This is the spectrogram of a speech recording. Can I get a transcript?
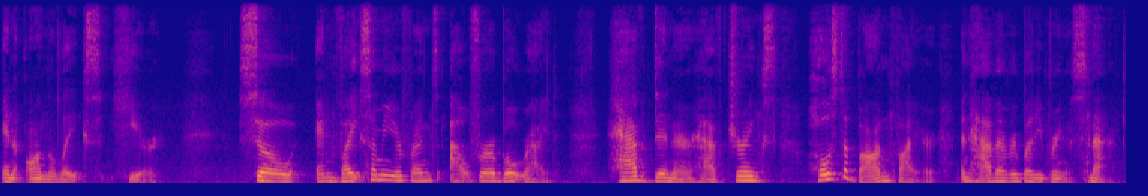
and on the lakes here. So invite some of your friends out for a boat ride. Have dinner, have drinks, host a bonfire, and have everybody bring a snack.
